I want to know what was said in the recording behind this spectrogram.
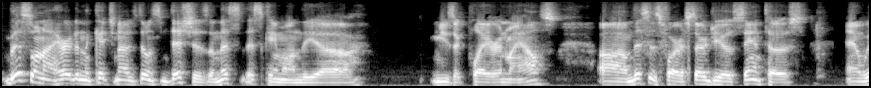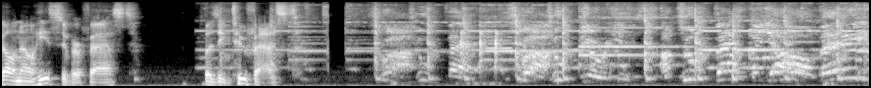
this one I heard in the kitchen. I was doing some dishes, and this this came on the uh, music player in my house. Um, this is for Sergio Santos, and we all know he's super fast. Was he too fast? Too fast, too furious. I'm too fast for y'all, man.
